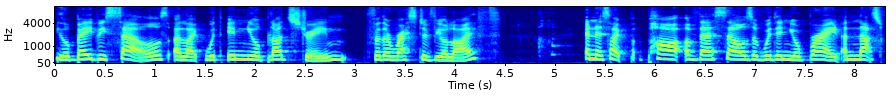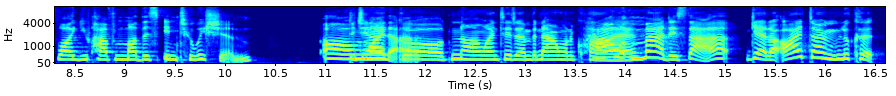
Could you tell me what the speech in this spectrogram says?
your baby cells are like within your bloodstream for the rest of your life. And it's like part of their cells are within your brain. And that's why you have mother's intuition. Oh Did you know that? god, no, I didn't. But now I want to cry. How mad is that? yeah, like I don't look at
